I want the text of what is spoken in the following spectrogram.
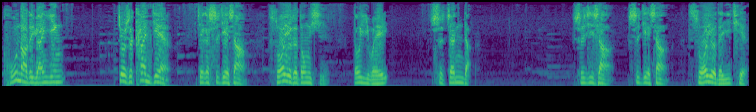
苦恼的原因，就是看见。这个世界上所有的东西都以为是真的，实际上世界上所有的一切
